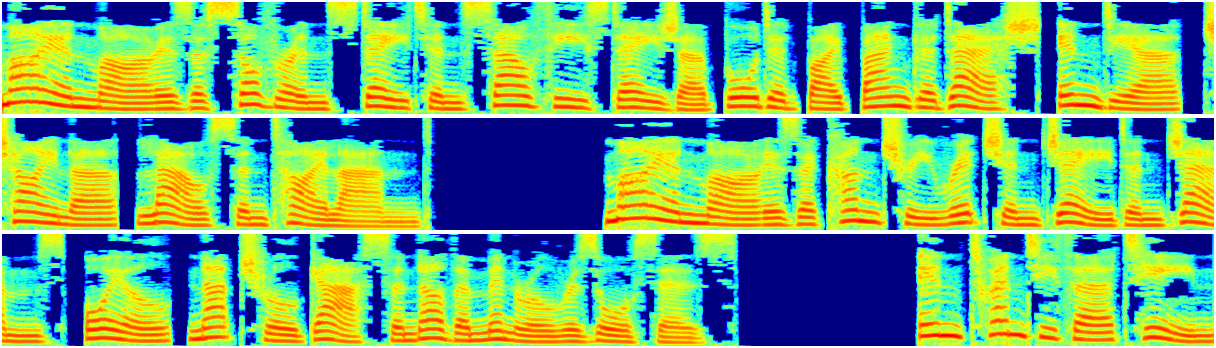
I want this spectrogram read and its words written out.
Myanmar is a sovereign state in Southeast Asia bordered by Bangladesh, India, China, Laos and Thailand. Myanmar is a country rich in jade and gems, oil, natural gas and other mineral resources. In 2013,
